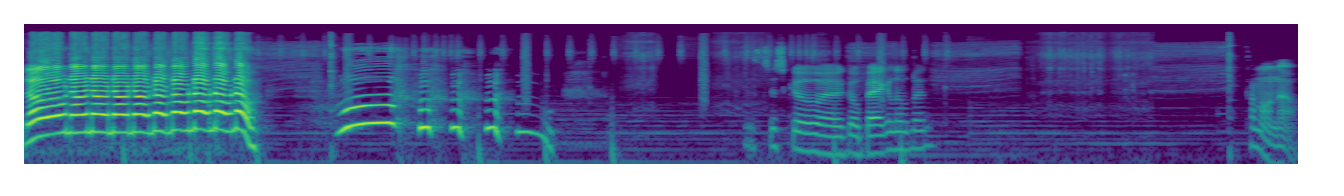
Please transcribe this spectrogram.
No, no, no, no, no, no, no, no, no, no. Let's just go uh, go back a little bit. Come on now.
